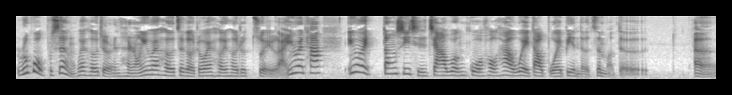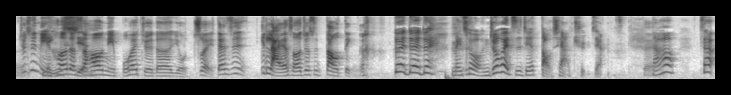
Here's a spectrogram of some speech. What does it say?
如果不是很会喝酒的人，很容易会喝这个，就会喝一喝就醉了，因为它因为东西其实加温过后，它的味道不会变得这么的呃，就是你喝的时候你不会觉得有醉，但是一来的时候就是到顶了。对对对，没错，你就会直接倒下去这样子。对，然后。在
